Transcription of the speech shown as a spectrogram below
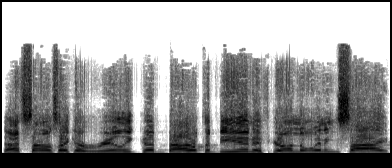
That sounds like a really good battle to be in if you're on the winning side.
